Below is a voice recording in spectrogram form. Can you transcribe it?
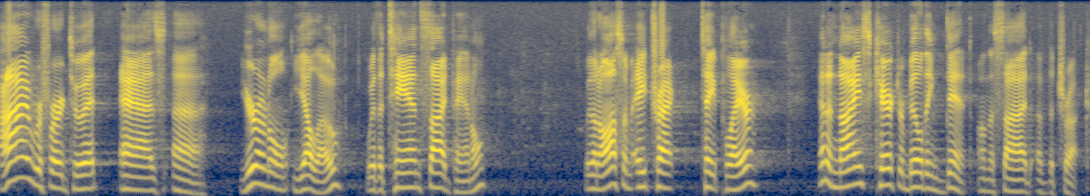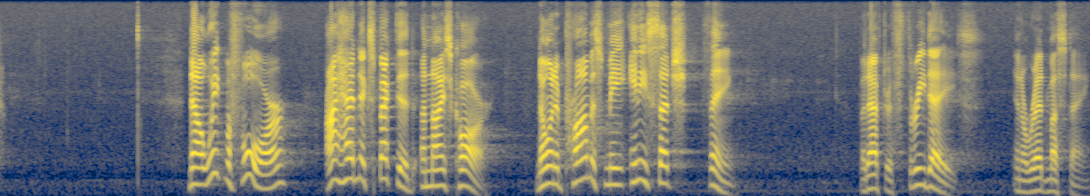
I referred to it as uh, urinal yellow with a tan side panel with an awesome eight track tape player and a nice character building dent on the side of the truck. Now, a week before, I hadn't expected a nice car. No one had promised me any such thing. But after three days in a red Mustang,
